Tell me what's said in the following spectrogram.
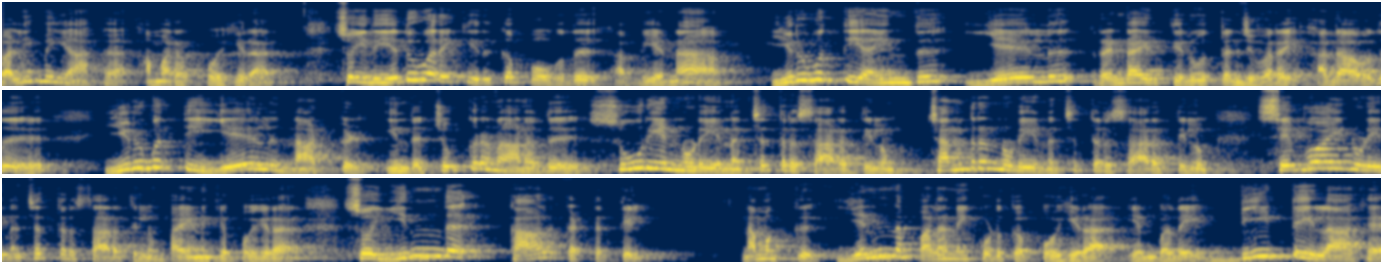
வலிமையாக அமரப்போகிறார் ஸோ இது எதுவரைக்கும் இருக்க போகுது அப்படின்னா இருபத்தி ஐந்து ஏழு ரெண்டாயிரத்தி இருபத்தஞ்சு வரை அதாவது இருபத்தி ஏழு நாட்கள் இந்த சுக்கரனானது சூரியனுடைய நட்சத்திர சாரத்திலும் சந்திரனுடைய நட்சத்திர சாரத்திலும் செவ்வாயினுடைய நட்சத்திர சாரத்திலும் பயணிக்கப் போகிறார். ஸோ இந்த காலகட்டத்தில் நமக்கு என்ன பலனை கொடுக்க போகிறார் என்பதை டீட்டெயிலாக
